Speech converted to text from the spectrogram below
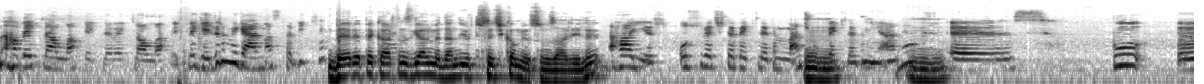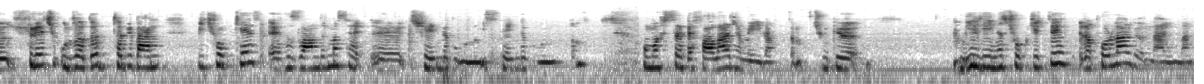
Bekle Allah bekle bekle Allah bekle. Gelir mi gelmez tabii ki. BRP kartınız gelmeden de yurt dışına çıkamıyorsunuz haliyle. Hayır. O süreçte bekledim ben. Çok Hı hı. bekledim yani. E, s- bu e, süreç uzadı. Tabii ben birçok kez e, hızlandırma se- e, şeyinde bulundum, isteğinde bulundum. Home Office'e defalarca mail attım. Çünkü bildiğiniz çok ciddi raporlar gönderdim ben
